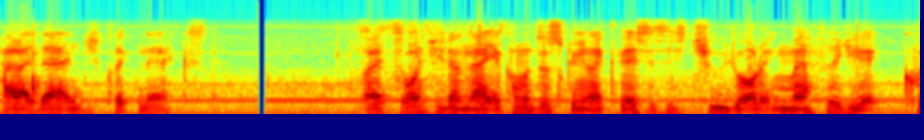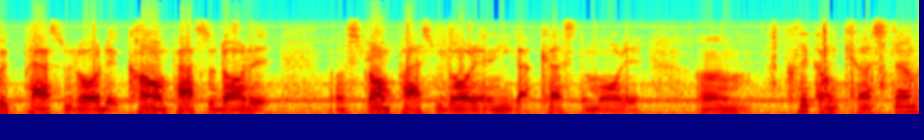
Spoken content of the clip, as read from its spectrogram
highlight that and just click next. Alright, so once you've done that, you'll come into a screen like this. This is choose auditing method. You get quick password audit, common password audit, uh, strong password audit, and you got custom audit. Um, click on custom,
